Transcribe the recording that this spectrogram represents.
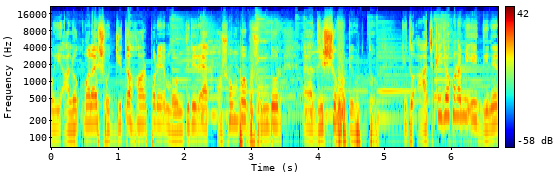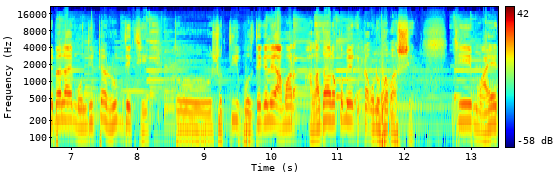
ওই আলোকমালায় সজ্জিত হওয়ার পরে মন্দিরের এক অসম্ভব সুন্দর দৃশ্য ফুটে উঠতো। কিন্তু আজকে যখন আমি এই দিনের বেলায় মন্দিরটার রূপ দেখছি, তো সত্যি বলতে গেলে আমার আলাদা রকমের একটা অনুভব আসছে। যে মায়ের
